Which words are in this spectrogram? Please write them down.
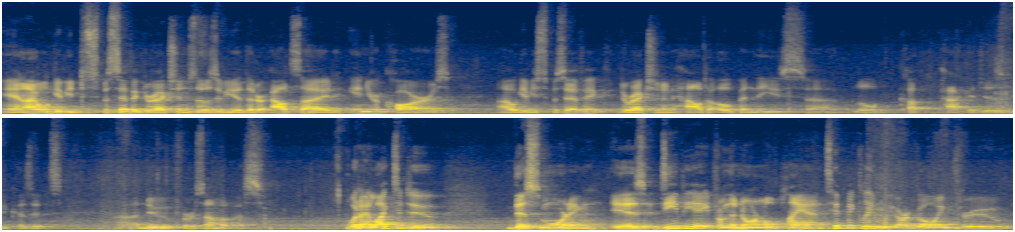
And I will give you specific directions, those of you that are outside in your cars. I will give you specific direction on how to open these uh, little cup packages because it's uh, new for some of us. What I like to do this morning is deviate from the normal plan. Typically, we are going through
